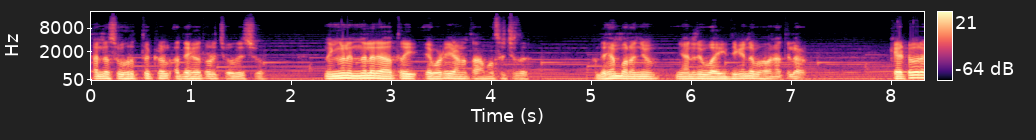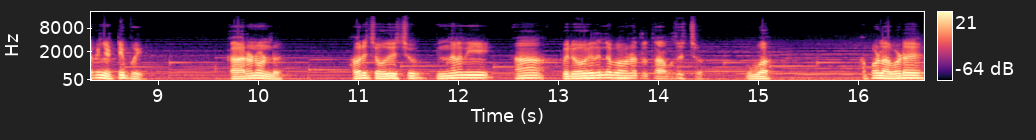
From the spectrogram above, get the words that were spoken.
തന്റെ സുഹൃത്തുക്കൾ അദ്ദേഹത്തോട് ചോദിച്ചു നിങ്ങൾ ഇന്നലെ രാത്രി എവിടെയാണ് താമസിച്ചത്? അദ്ദേഹം പറഞ്ഞു ഞാനൊരു വൈദികന്റെ ഭവനത്തിലാണ്. കേട്ടവരൊക്കെ ഞെട്ടിപ്പോയി. കാരണമുണ്ട് അവർ ചോദിച്ചു ഇന്നലെ നീ ആ പുരോഹിതന്റെ ഭവനത്തിൽ താമസിച്ചു? ഉവ്വ. അപ്പോൾ അവിടെ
